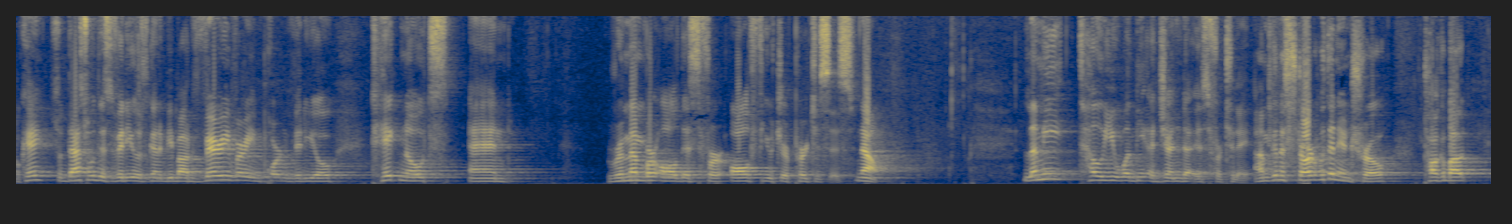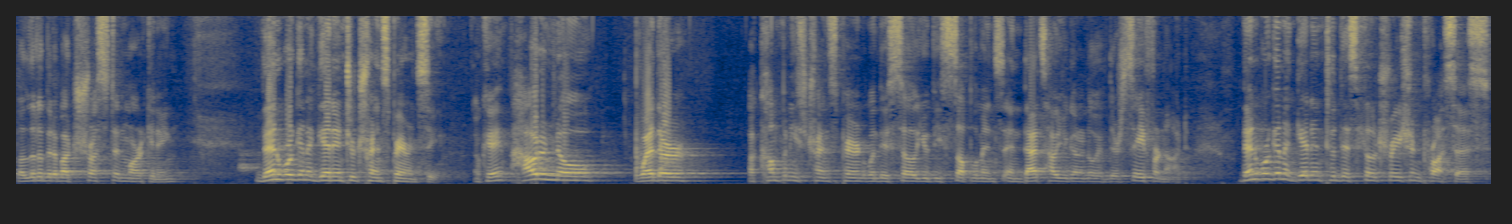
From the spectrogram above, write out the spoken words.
Okay, so that's what this video is going to be about. Very, very important video. Take notes and remember all this for all future purchases. Now, let me tell you what the agenda is for today. I'm going to start with an intro, talk about a little bit about trust and marketing. Then we're going to get into transparency. Okay, how to know whether a company's transparent when they sell you these supplements, and that's how you're going to know if they're safe or not. Then we're going to get into this filtration process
